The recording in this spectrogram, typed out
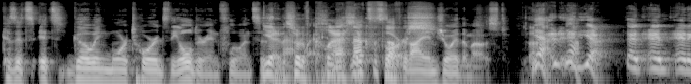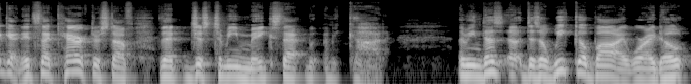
because it's it's going more towards the older influences. Yeah, the sort way. of classic. That, that's the farce. stuff that I enjoy the most. Uh, Yeah, and, yeah, yeah. And, and and again, it's that character stuff that just to me makes that. I mean, God, I mean, does uh, does a week go by where I don't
